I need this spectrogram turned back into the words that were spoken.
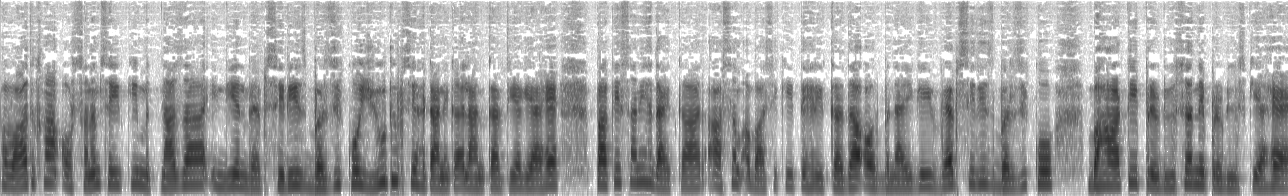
فواد خان اور سنم سعید کی متنازع انڈین ویب سیریز برزی کو یوٹیوب سے ہٹانے کا اعلان کر دیا گیا ہے۔ پاکستانی ہدایت کار آسم عباسی کی تحریر کردہ اور بنائی گئی ویب سیریز برزی کو بھارتی پروڈیوسر نے پروڈیوس کیا ہے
